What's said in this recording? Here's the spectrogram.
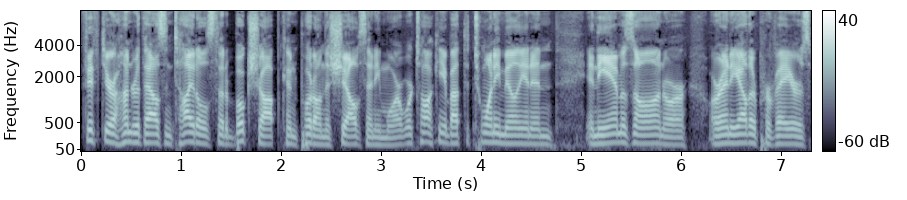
50 or 100,000 titles that a bookshop can put on the shelves anymore. We're talking about the 20 million in in the Amazon or or any other purveyor's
